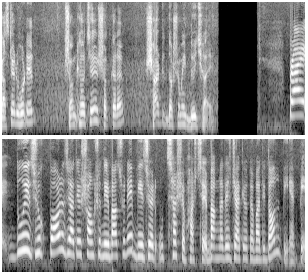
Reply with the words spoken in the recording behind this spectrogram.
কাস্টেড ভোটের সংখ্যা হচ্ছে শতকরা ষাট দশমিক দুই ছয়। প্রায় দুই যুগ পর জাতীয় সংসদ নির্বাচনে বিজয়ের উচ্ছ্বাসে ভাসছে বাংলাদেশ জাতীয়তাবাদী দল বিএনপি।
